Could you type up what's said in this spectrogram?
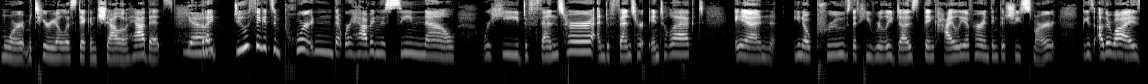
more materialistic and shallow habits. Yeah. But I do think it's important that we're having this scene now where he defends her and defends her intellect and you know proves that he really does think highly of her and think that she's smart because otherwise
